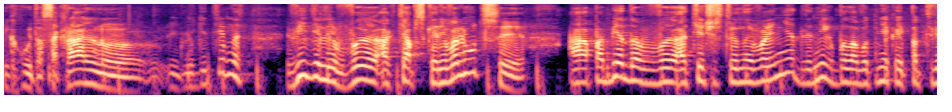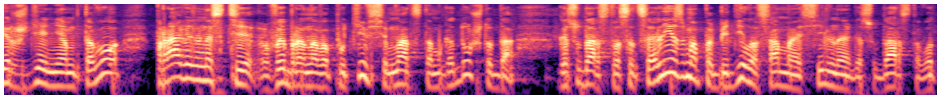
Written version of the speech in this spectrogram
и какую-то сакральную легитимность видели в Октябрьской революции, а победа в Отечественной войне для них была вот некой подтверждением того правильности выбранного пути в 17 году, что да, государство социализма победило самое сильное государство вот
